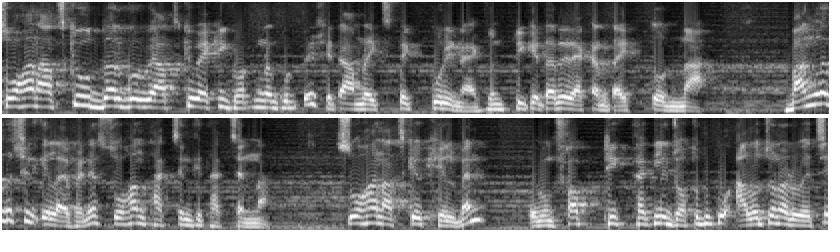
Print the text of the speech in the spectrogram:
Sohan আজকে উদ্ধার করবে, আজকেও একই ঘটনা ঘটবে, সেটা আমরা এক্সপেক্ট করি না, একজন ক্রিকেটারের একার দায়িত্ব না। বাংলাদেশের ইলেভেনে সোহান থাকছেন কি থাকছেন না? সোহান আজকেও খেলবেন এবং সব ঠিক থাকলে যতটুকু আলোচনা রয়েছে,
